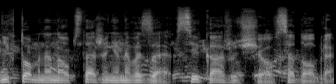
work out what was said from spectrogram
Ніхто мене на обстеження не везе. Всі кажуть, що все добре.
